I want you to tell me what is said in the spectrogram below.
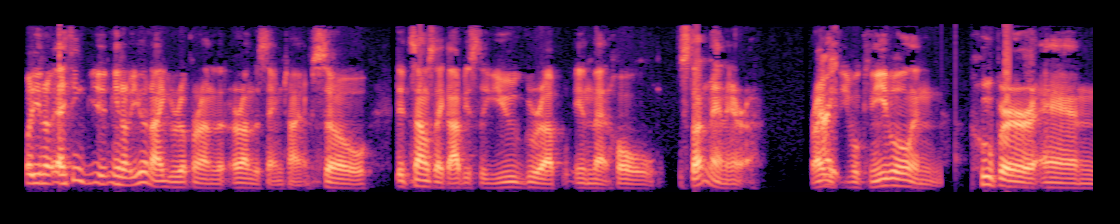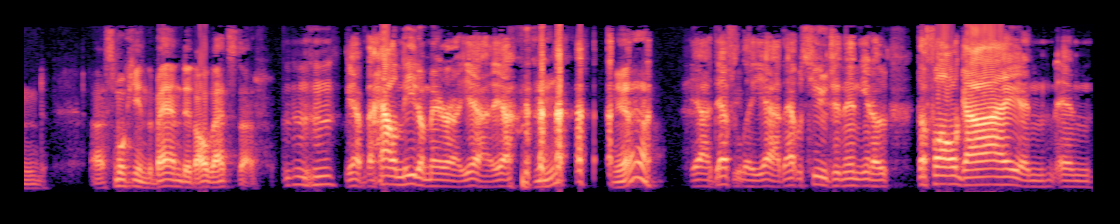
well, you know, I think you, you know you and I grew up around the, around the same time. So it sounds like obviously you grew up in that whole stuntman era, right? Right. With Evel Knievel and Hooper and uh, Smokey and the Bandit, all that stuff. hmm yeah, the Hal Needham era. Yeah, yeah. Mhm. yeah, Yeah, definitely. Yeah, that was huge. And then you know the Fall Guy and and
